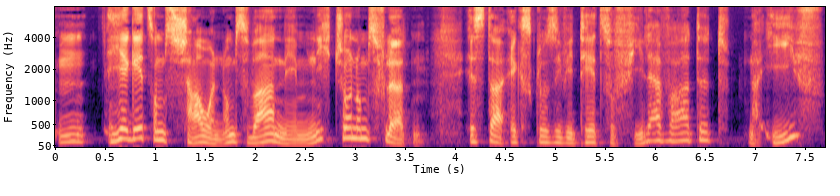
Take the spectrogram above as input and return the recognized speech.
Hm, hier geht's ums Schauen, ums Wahrnehmen, nicht schon ums Flirten. Ist da Exklusivität zu viel erwartet? Naiv?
